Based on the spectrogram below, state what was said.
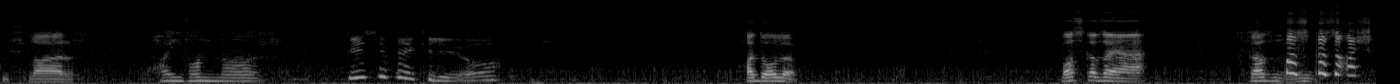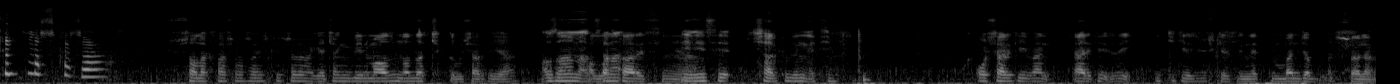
Kuşlar, hayvanlar bizi bekliyor. Hadi oğlum. Bas gaza ya. Gaz mı? gaza aşkım bas gaza. Şu salak saçma saçma hiç söyleme. Geçen gün benim ağzımdan da çıktı bu şarkı ya. O zaman ben Allah sana kahretsin ya. en iyisi şarkı dinleteyim. O şarkıyı ben herkese iki kez üç kez dinlettim. Bence söyleme.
